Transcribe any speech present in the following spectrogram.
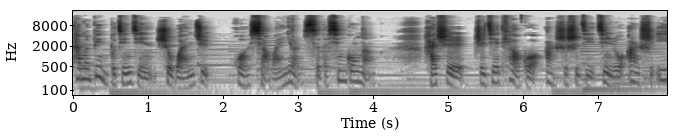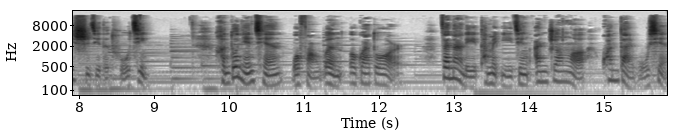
它们并不仅仅是玩具。或小玩意儿似的新功能，还是直接跳过二十世纪进入二十一世纪的途径。很多年前，我访问厄瓜多尔，在那里他们已经安装了宽带无线，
